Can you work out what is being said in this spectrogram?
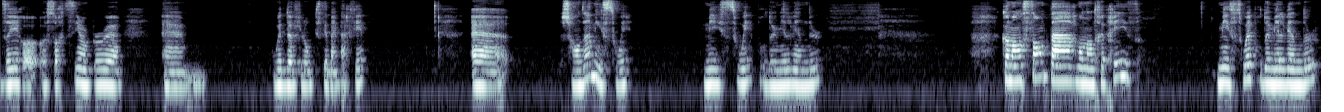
dire a, sorti un peu euh, euh, with the flow, puis c'est bien parfait. Euh, je suis rendue à mes souhaits. Mes souhaits pour 2022. Commençons par mon entreprise. Mes souhaits pour 2022.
